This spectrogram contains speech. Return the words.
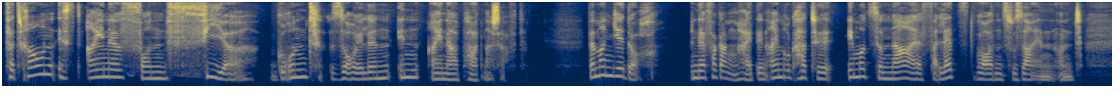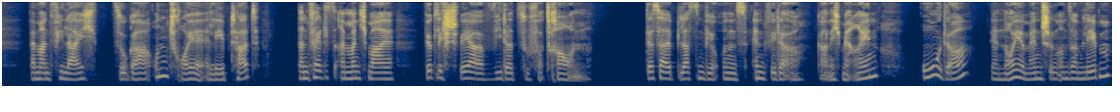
Vertrauen ist eine von vier Grundsäulen in einer Partnerschaft. Wenn man jedoch in der Vergangenheit den Eindruck hatte, emotional verletzt worden zu sein und wenn man vielleicht sogar Untreue erlebt hat, dann fällt es einem manchmal wirklich schwer, wieder zu vertrauen. Deshalb lassen wir uns entweder gar nicht mehr ein oder der neue Mensch in unserem Leben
